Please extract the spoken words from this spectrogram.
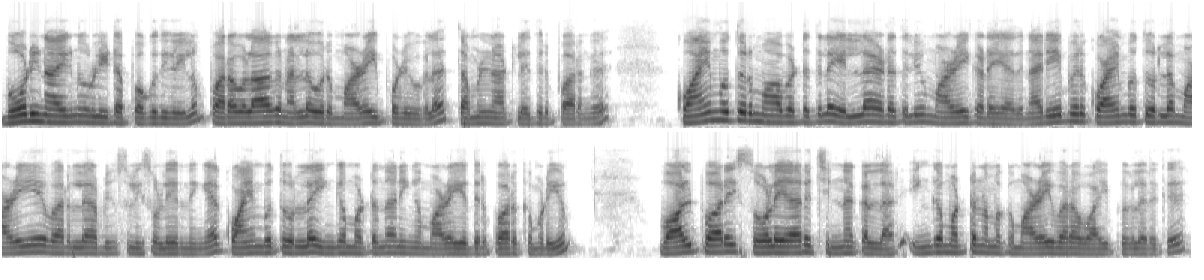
போடி நாயகனூர் உள்ளிட்ட பகுதிகளிலும் பரவலாக நல்ல ஒரு மழை பொழிவுகளை தமிழ்நாட்டில் எதிர்பாருங்க. கோயம்புத்தூர் மாவட்டத்தில் எல்லா இடத்துலையும் மழை கிடையாது. நிறைய பேர் கோயம்புத்தூரில் மழையே வரல அப்படின்னு சொல்லி சொல்லியிருந்தீங்க. கோயம்புத்தூரில் இங்கே மட்டும்தான் நீங்கள் மழை எதிர்பார்க்க முடியும். வால்பாறை சோலையாறு சின்ன கல்லார் இங்கே மட்டும் நமக்கு மழை வர வாய்ப்புகள் இருக்குது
